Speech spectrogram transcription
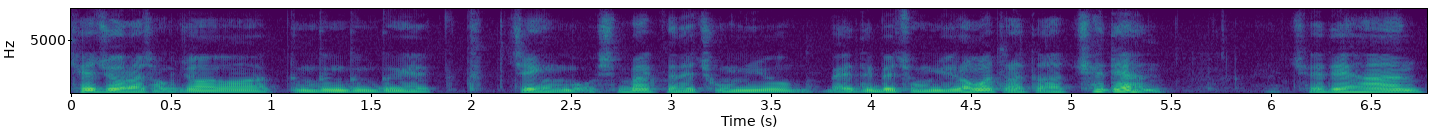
캐주얼화, 정정화 등등등등의 특징, 뭐 신발끈의 종류, 매듭의 종류 이런 것들 갖다가 최대한 최대한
